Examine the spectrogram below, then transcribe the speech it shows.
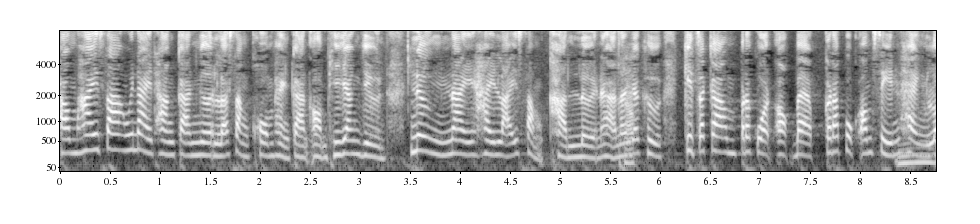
ทำให้สร้างวินัยทางการเงินและสังคมแห่งการออมที่ยั่งยืนหนึ่งในไฮไลท์สำคัญเลยนะคะ นั่นก็คือกิจกรรมประกวดออกแบบกระปุกออมสินแห่งโล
